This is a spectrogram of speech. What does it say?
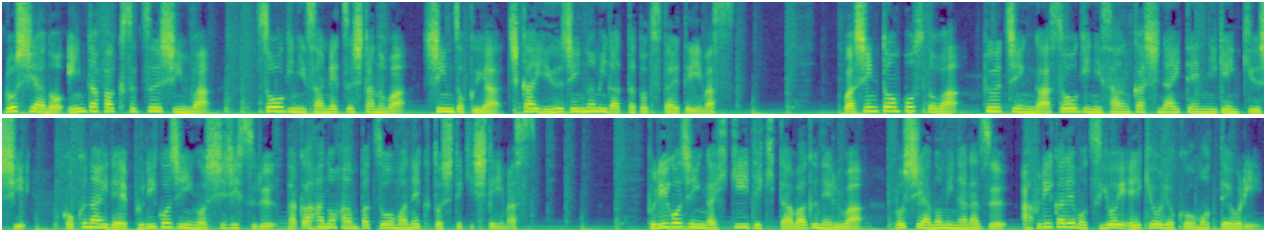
ロシアのインタファクス通信は葬儀に参列したのは親族や近い友人のみだったと伝えています。ワシントン・ポストはプーチンが葬儀に参加しない点に言及し国内でプリゴジンを支持するタカ派の反発を招くと指摘しています。プリゴジンが率いてきたワグネルはロシアのみならずアフリカでも強い影響力を持っており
